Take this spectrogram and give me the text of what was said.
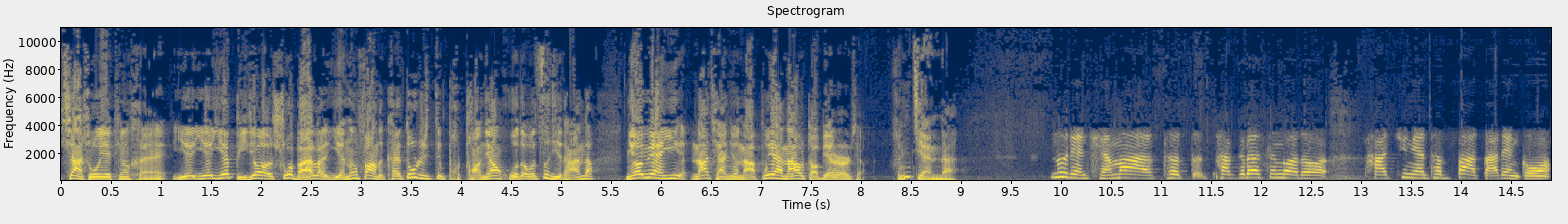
下手也挺狠，也也也比较说白了，也能放得开，都是闯江湖的。我自己谈的，你要愿意拿钱就拿，不愿拿我找别人去，很简单。弄点钱嘛，他他给他身高的，他去年他爸打点工，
